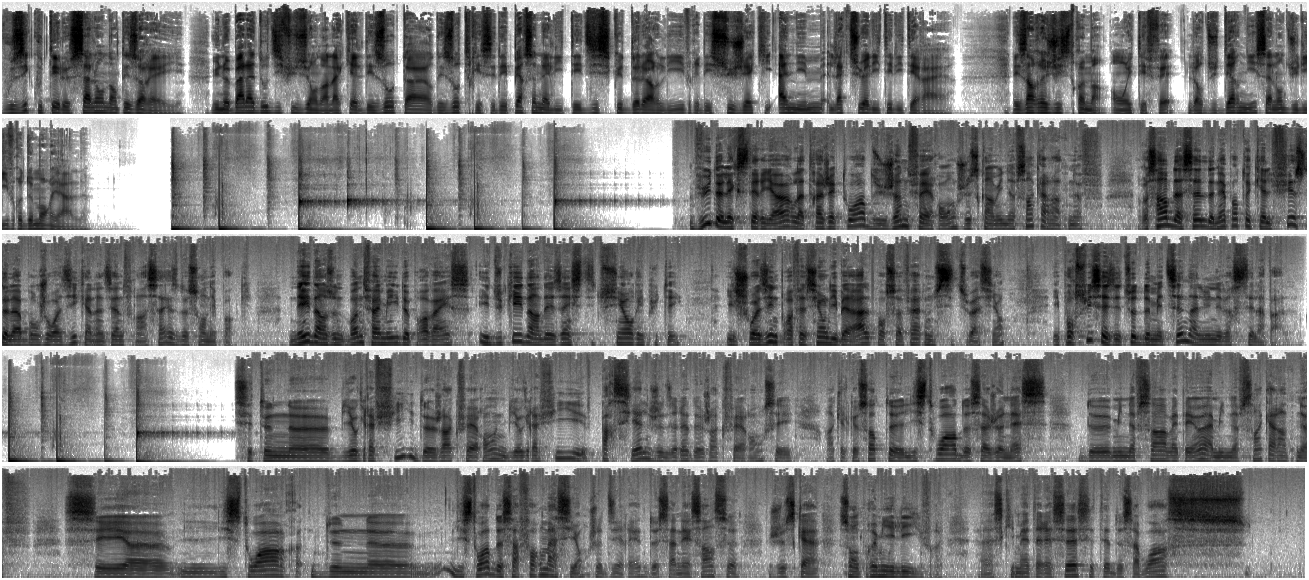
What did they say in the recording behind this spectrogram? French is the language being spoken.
Vous écoutez Le Salon dans tes oreilles, une balado-diffusion dans laquelle des auteurs, des autrices et des personnalités discutent de leurs livres et des sujets qui animent l'actualité littéraire. Les enregistrements ont été faits lors du dernier Salon du Livre de Montréal. Vue de l'extérieur, la trajectoire du jeune Ferron jusqu'en 1949 ressemble à celle de n'importe quel fils de la bourgeoisie canadienne-française de son époque. Né dans une bonne famille de province, éduqué dans des institutions réputées, il choisit une profession libérale pour se faire une situation et poursuit ses études de médecine à l'Université Laval. C'est une euh, biographie de Jacques Ferron, une biographie partielle, je dirais, de Jacques Ferron. C'est en quelque sorte l'histoire de sa jeunesse de 1921 à 1949 c'est euh, l'histoire d'une euh, l'histoire de sa formation, je dirais, de sa naissance jusqu'à son premier livre. Euh, ce qui m'intéressait, c'était de savoir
